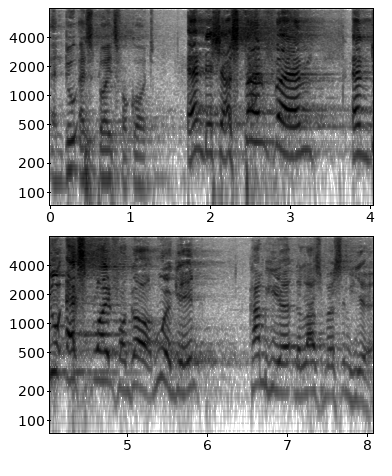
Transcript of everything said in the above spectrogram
and do exploits for God. And they shall stand firm and do exploit for God. Who again? Come here, the last person here,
